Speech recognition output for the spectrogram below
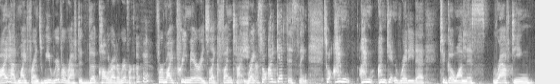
I had my friends. We river rafted the Colorado River. Okay. For my pre-marriage like fun time, sure. right? So I get this thing. So I'm I'm I'm getting ready to to go on this rafting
